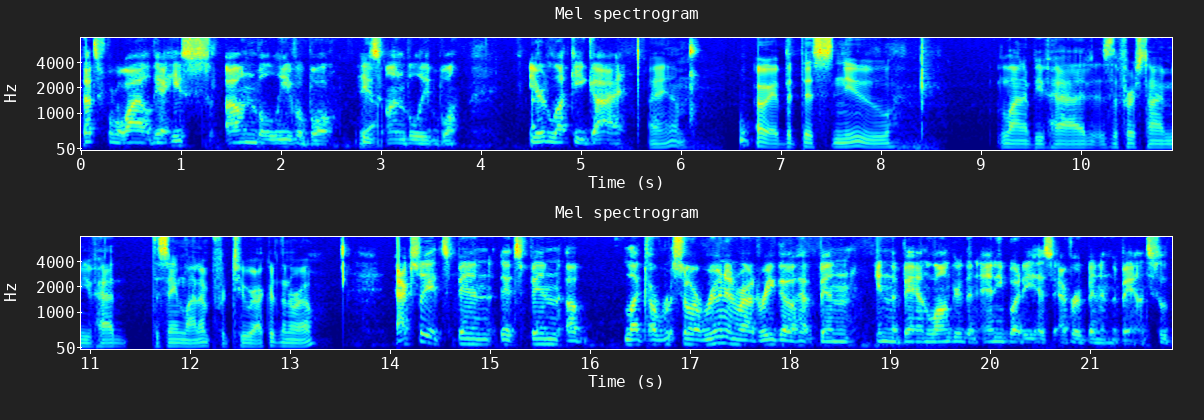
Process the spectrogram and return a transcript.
that's wild. Yeah, he's unbelievable. He's Yeah. unbelievable. You're lucky guy. I am. Okay, but this new lineup you've had is the first time you've had the same lineup for two records in a row. Actually, it's been it's been a like a, so Arun and Rodrigo have been in the band longer than anybody has ever been in the band. So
